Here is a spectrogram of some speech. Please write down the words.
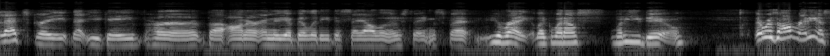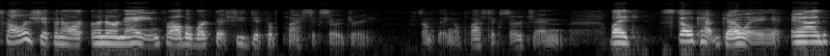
that's great that you gave her the honor and the ability to say all of those things. But you're right. Like, what else? What do you do? There was already a scholarship in her in her name for all the work that she did for plastic surgery, something a plastic surgeon, like still kept going. And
